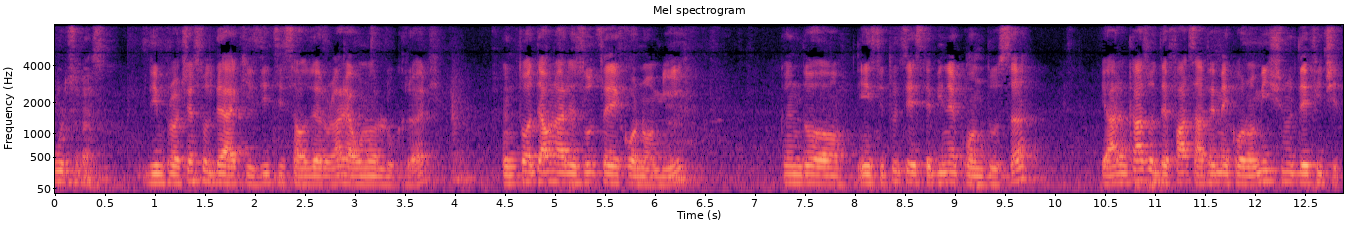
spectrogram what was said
Mulțumesc. Din procesul de achiziții sau derularea unor lucrări, întotdeauna rezultă economii când o instituție este bine condusă, iar în cazul de față avem economii și nu deficit.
